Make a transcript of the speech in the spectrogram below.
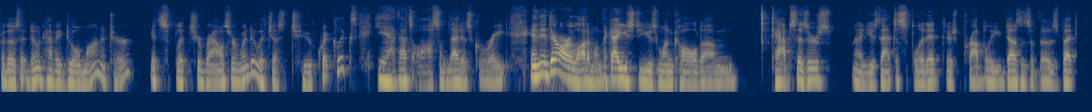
For those that don't have a dual monitor, it splits your browser window with just two quick clicks. Yeah, that's awesome. That is great. And then there are a lot of them. Like I used to use one called um, Tab Scissors, and I'd use that to split it. There's probably dozens of those, but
